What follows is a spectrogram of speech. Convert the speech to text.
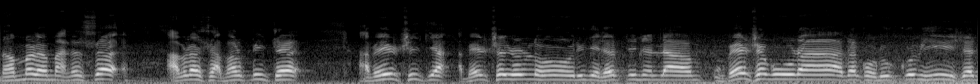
നമ്മൾ മനസ്സ് അവിടെ സമർപ്പിച്ച് അപേക്ഷിക്കുക അപേക്ഷയുള്ള ഒരു ജലത്തിനെല്ലാം ഉപേക്ഷ കൂടാതെ കൊടുക്കും ഈശൻ.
